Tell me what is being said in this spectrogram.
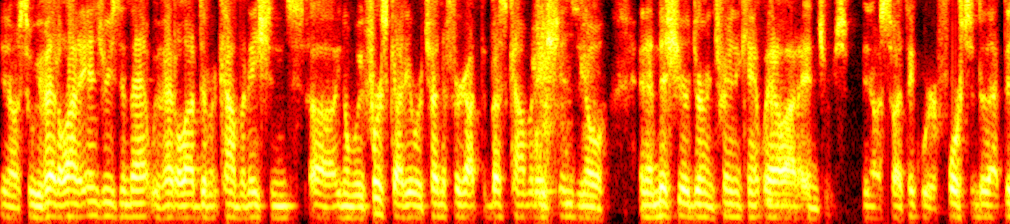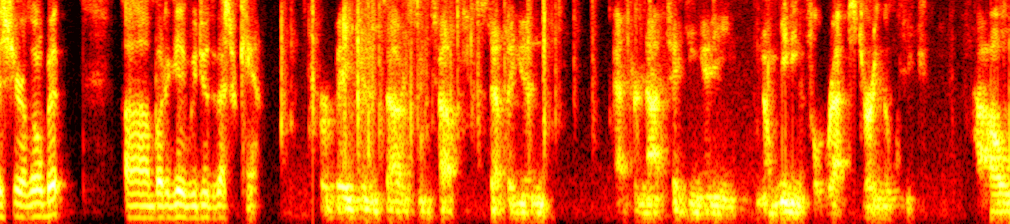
You know, so we've had a lot of injuries in that. We've had a lot of different combinations. Uh, you know, when we first got here, we are trying to figure out the best combinations. You know, and then this year during training camp, we had a lot of injuries. You know, so I think we were forced into that this year a little bit. Um, but again, we do the best we can. for Bagent, it's obviously tough stepping in after not taking any, you know, meaningful reps during the week. How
